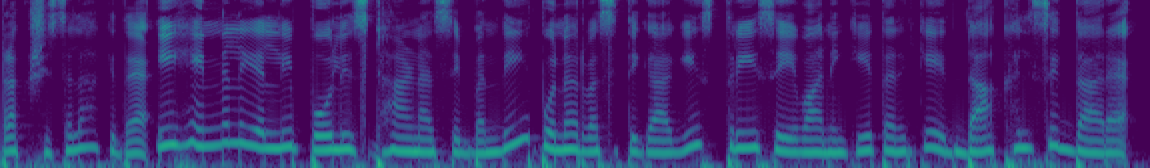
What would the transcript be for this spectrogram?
ರಕ್ಷಿಸಲಾಗಿದೆ. ಈ ಹಿನ್ನೆಲೆಯಲ್ಲಿ ಪೊಲೀಸ್ ಠಾಣಾ ಸಿಬ್ಬಂದಿ ಪುನರ್ವಸತಿಗಾಗಿ ಸ್ತ್ರೀ ಸೇವಾನಿಕೇತನಕ್ಕೆ ದಾಖಲಿಸಿದ್ದಾರೆ.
